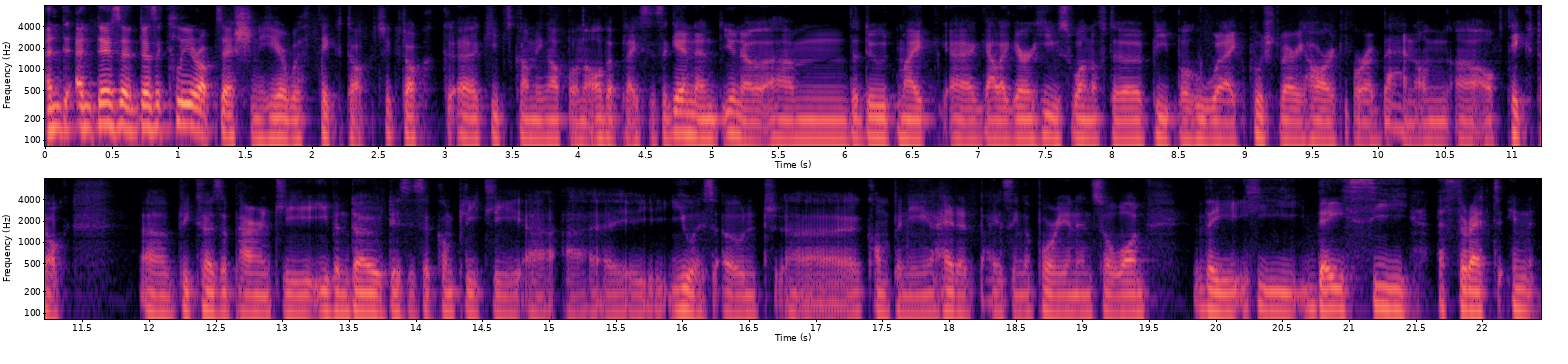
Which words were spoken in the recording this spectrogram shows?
and and there's a there's a clear obsession here with TikTok. TikTok uh, keeps coming up on other places again, and you know um, the dude Mike uh, Gallagher, he's one of the people who like pushed very hard for a ban on uh, of TikTok. Uh, because apparently, even though this is a completely U.S. Uh, owned uh, company headed by a Singaporean and so on, they he they see a threat in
